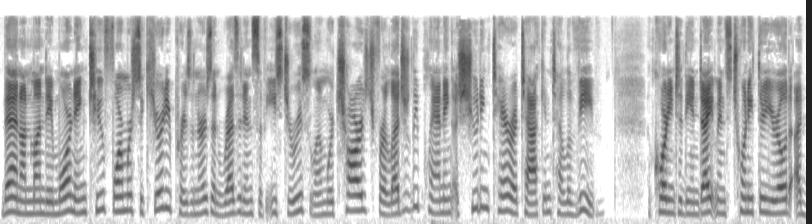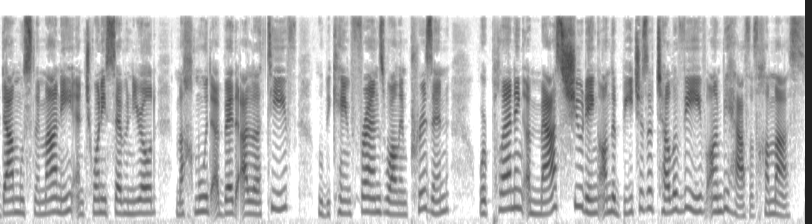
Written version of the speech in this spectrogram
Then, on Monday morning, two former security prisoners and residents of East Jerusalem were charged for allegedly planning a shooting terror attack in Tel Aviv. According to the indictments, 23 year old Adam Muslimani and 27 year old Mahmoud Abed al Latif, who became friends while in prison, were planning a mass shooting on the beaches of Tel Aviv on behalf of Hamas.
